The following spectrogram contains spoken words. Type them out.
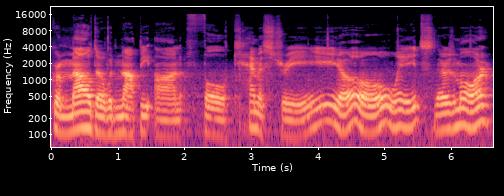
Grimaldo would not be on full chemistry. Oh, wait, there's more.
